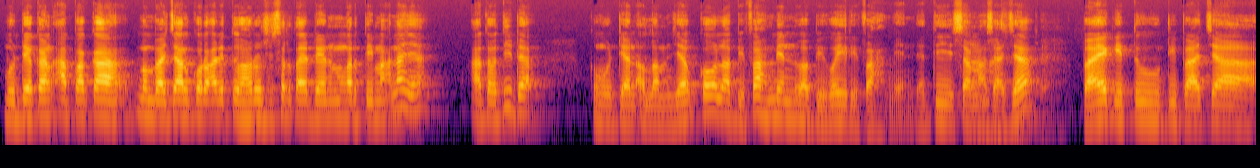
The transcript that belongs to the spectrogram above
Kemudian apakah membaca Al-Qur'an itu harus disertai dengan mengerti maknanya atau tidak? Kemudian Allah menjawab, "Qala bi fahmin wa bi ghairi fahmin." Jadi sama, sama saja, saja baik itu dibaca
